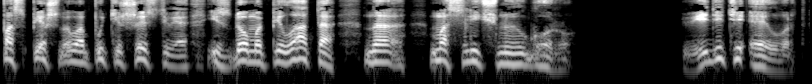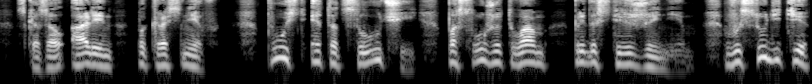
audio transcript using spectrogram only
поспешного путешествия из дома Пилата на Масличную гору. «Видите, Эйлвард», — сказал Алин, покраснев, — «пусть этот случай послужит вам предостережением. Вы судите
